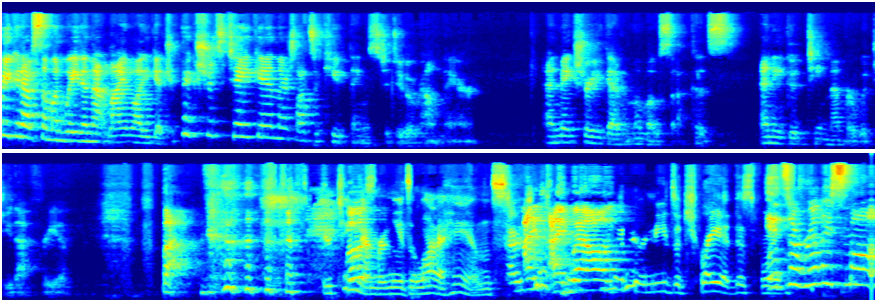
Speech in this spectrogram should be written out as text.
Or you could have someone wait in that line while you get your pictures taken. There's lots of cute things to do around there. And make sure you get a mimosa because any good team member would do that for you. But Your team Well, member needs a lot of hands. I- I- well- whoever needs a tray at this point. it's a really small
